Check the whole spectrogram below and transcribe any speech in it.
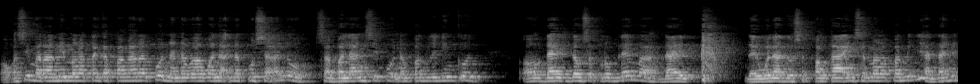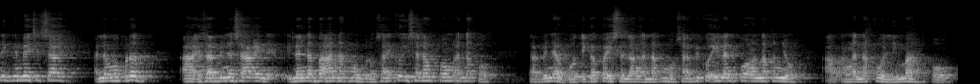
O kasi marami mga tagapangaran po na nawawala na po sa ano, sa balanse po ng paglilingkod. Oh, dahil daw sa problema, dahil dahil wala daw sa pangkain sa mga pamilya. Dahil may nag-message sa akin, alam mo bro, ah, sabi niya sa akin, ilan na ba anak mo bro? Sabi ko, isa lang po ang anak ko. Sabi niya, buti ka pa, isa lang anak mo. Sabi ko, ilan po ang anak niyo? Ang, ang anak ko, lima. O,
